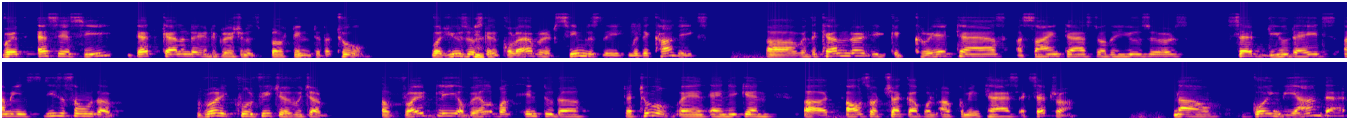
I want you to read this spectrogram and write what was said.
With SAC, that calendar integration is built into the tool where users can collaborate seamlessly with their colleagues uh, with the calendar, you can create tasks, assign tasks to other users, set due dates. I mean, these are some of the really cool features which are rightly available into the, the tool. And, and you can uh, also check up on upcoming tasks, etc. Now, going beyond that,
